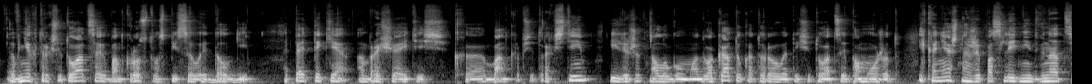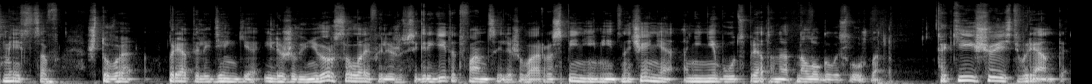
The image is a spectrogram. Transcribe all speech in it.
в некоторых ситуациях банкротство списывает долги. Опять-таки обращайтесь к банкрупси Траксти или же к налоговому адвокату, который в этой ситуации поможет. И, конечно же, последние 12 месяцев, что вы прятали деньги или же в Universal Life, или же в Segregated Funds, или же в RSP, не имеет значения, они не будут спрятаны от налоговой службы. Какие еще есть варианты?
